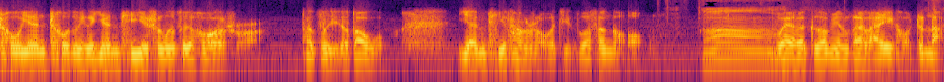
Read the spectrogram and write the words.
抽烟抽的那个烟屁升到最后的时候，他自己就叨咕，烟屁烫手，紧嘬三口。啊，为了革命再来一口，真的啊，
